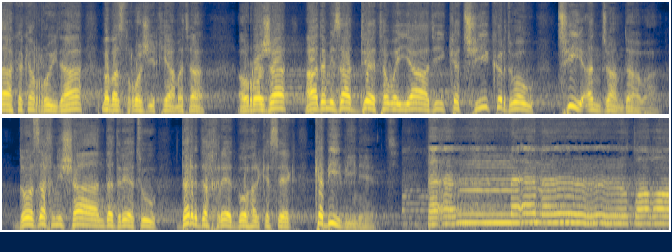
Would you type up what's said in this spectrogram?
ناکەکە ڕوویدا مەبەست ڕۆژی قیامەتە ئەو ڕۆژە ئادەمیزاد دێتەوە یادی کە چی کردووە و چی ئەنجام داوە دۆزەخ نیشان دەدرێت و دەردەخرێت بۆ هەر کەسێک کە بیبینێت فأما من طغى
